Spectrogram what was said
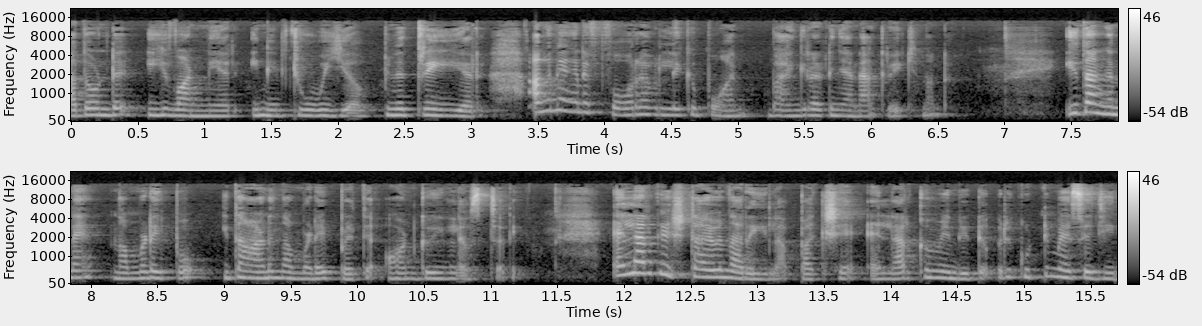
അതുകൊണ്ട് ഈ വൺ ഇയർ ഇനി ടു ഇയർ പിന്നെ ത്രീ ഇയർ അങ്ങനെ അങ്ങനെ ഫോർ എവറിലേക്ക് പോകാൻ ഭയങ്കരമായിട്ട് ഞാൻ ആഗ്രഹിക്കുന്നുണ്ട്. ഇതങ്ങനെ നമ്മുടെ ഇപ്പോൾ ഇതാണ് നമ്മുടെ ഇപ്പോഴത്തെ ഓൺ ഗോയിങ് ലവ് സ്റ്റോറി എല്ലാവർക്കും ഇഷ്ടമായോ എന്നറിയില്ല. പക്ഷേ എല്ലാവർക്കും വേണ്ടിയിട്ട് ഒരു കുട്ടി മെസ്സേജ് ഈ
